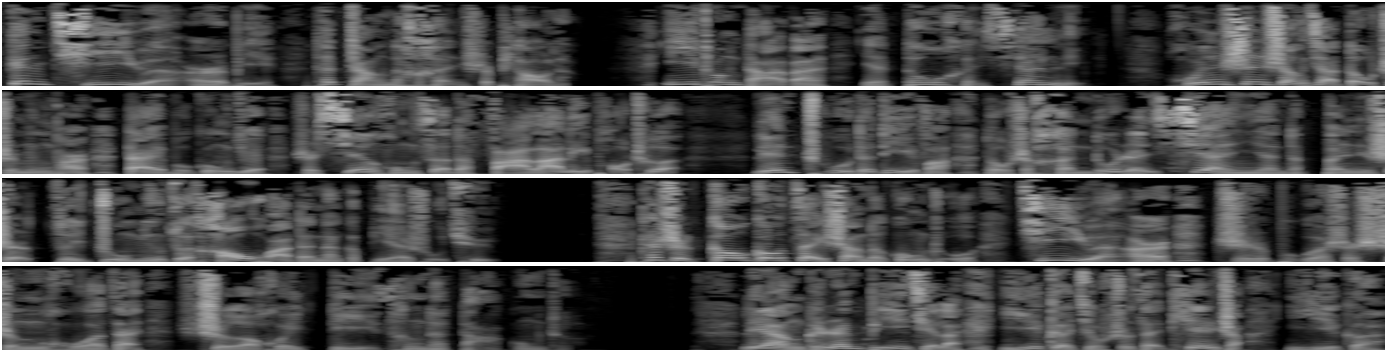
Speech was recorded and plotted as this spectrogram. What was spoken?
跟齐远儿比，她长得很是漂亮，衣装打扮也都很鲜丽，浑身上下都是名牌，代步工具是鲜红色的法拉利跑车。连住的地方都是很多人现眼的本市最著名、最豪华的那个别墅区。她是高高在上的公主，其远儿只不过是生活在社会底层的打工者。两个人比起来，一个就是在天上，一个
